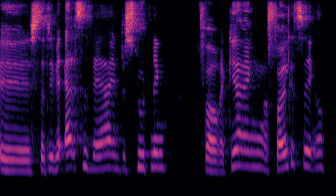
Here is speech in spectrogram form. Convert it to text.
Øh, så det vil altid være en beslutning for regeringen og Folketinget,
